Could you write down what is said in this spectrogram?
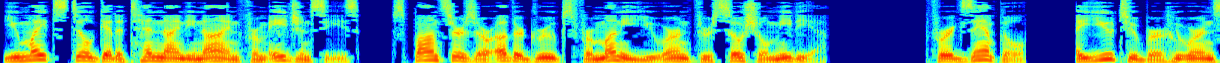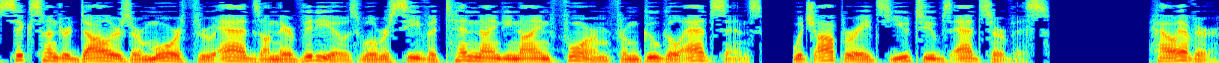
you might still get a 1099 from agencies, sponsors, or other groups for money you earn through social media. For example, a YouTuber who earns $600 or more through ads on their videos will receive a 1099 form from Google AdSense, which operates YouTube's ad service. However,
